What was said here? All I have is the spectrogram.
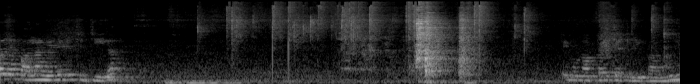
ਥੋੜਾ ਜਿਹਾ ਪਾ ਲਾਂਗੇ ਇਹਦੇ ਵਿੱਚ ਜੀਰਾ। ਤੇ ਹੁਣ ਆਪਾਂ ਇਹ ਚਟਨੀ ਪਾ ਲਾਂਗੇ।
